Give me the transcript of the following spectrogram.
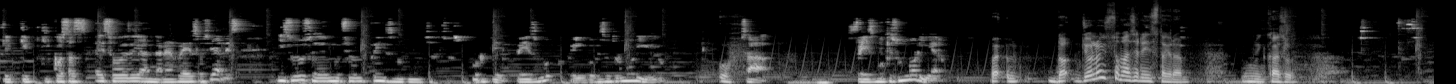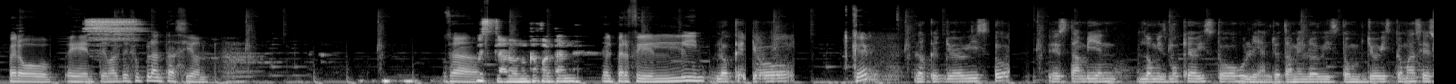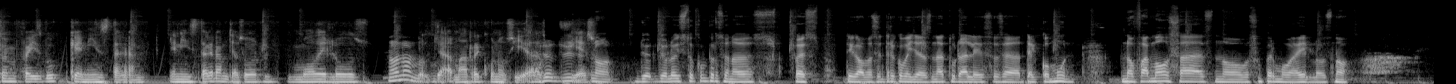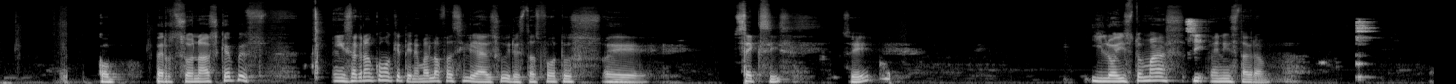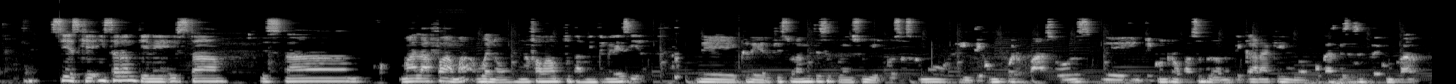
¿qué, qué, cosas eso de andar en redes sociales? Y eso sucede mucho en Facebook, muchachos, porque Facebook, Facebook es otro morir. O sea, Facebook es un morir. Yo lo he visto más en Instagram, en mi caso pero eh, en temas de suplantación. O sea, pues claro, nunca faltan. El perfil. Lo que yo. ¿Qué? Lo que yo he visto es también lo mismo que ha visto Julián. Yo también lo he visto. Yo he visto más eso en Facebook que en Instagram. En Instagram ya son modelos no, no, no. ya más reconocidas. Yo, No, yo, yo, lo he visto con personas, pues, digamos, entre comillas, naturales, o sea, del común. No famosas, no supermodelos, no. Con personas que pues Instagram como que tiene más la facilidad de subir estas fotos eh, sexys, ¿sí? Y lo he visto más en Instagram. Sí, es que Instagram tiene esta, esta mala fama, bueno, una fama totalmente merecida, de creer que solamente se pueden subir cosas como gente con cuerpazos, de gente con ropa supremamente cara que no pocas veces se puede comprar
